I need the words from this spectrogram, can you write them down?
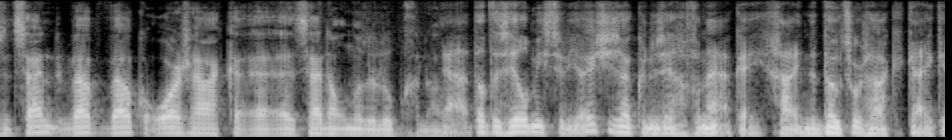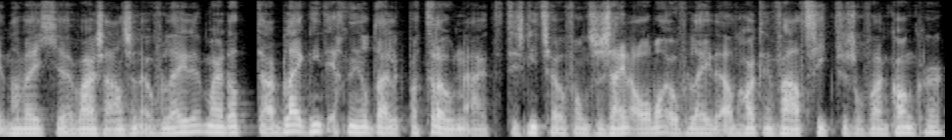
10.000? Zijn, wel, welke oorzaken uh, zijn er onder de loep genomen? Ja, dat is heel mysterieus. Je zou kunnen zeggen van, nou oké, okay, ga in de doodsoorzaken kijken en dan weet je waar ze aan zijn overleden. Maar dat, daar blijkt niet echt een heel duidelijk patroon uit. Het is niet zo van, ze zijn allemaal overleden aan hart- en vaatziektes of aan kanker.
